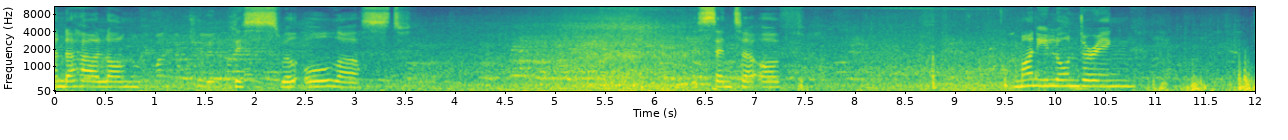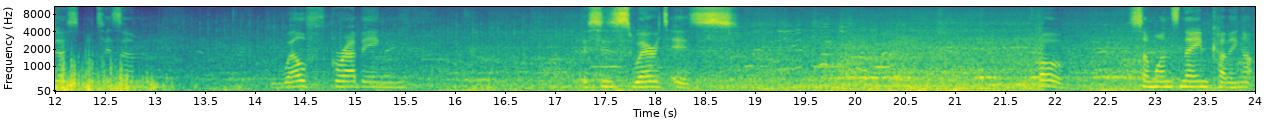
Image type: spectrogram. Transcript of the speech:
Wonder how long this will all last. The centre of money laundering, despotism, wealth grabbing. This is where it is. Oh, someone's name coming up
